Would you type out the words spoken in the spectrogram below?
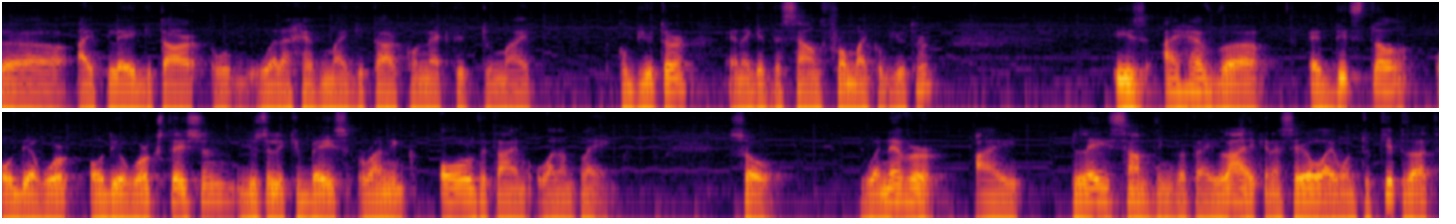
uh, I play guitar, when I have my guitar connected to my computer and I get the sound from my computer is I have uh, a digital audio, work, audio workstation, usually Cubase, running all the time while I'm playing. So whenever I play something that I like and I say, oh, I want to keep that,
